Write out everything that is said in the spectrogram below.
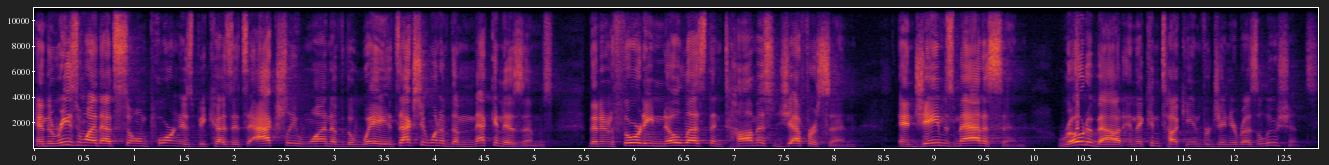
And the reason why that's so important is because it's actually one of the way, it's actually one of the mechanisms that an authority no less than Thomas Jefferson and James Madison wrote about in the Kentucky and Virginia resolutions.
